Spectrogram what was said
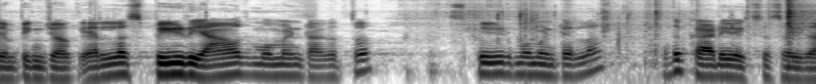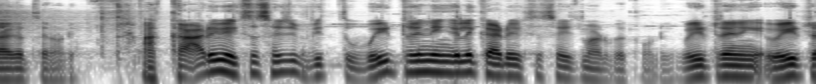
ಜಂಪಿಂಗ್ ಜಾಗ್ ಎಲ್ಲ ಸ್ಪೀಡ್ ಯಾವ್ದು ಮೂಮೆಂಟ್ ಆಗುತ್ತೋ ಸ್ಪೀಡ್ ಮೂಮೆಂಟ್ ಎಲ್ಲ ಅದು ಕಾರ್ಡಿಯೋ ಎಕ್ಸಸೈಸ್ ಆಗುತ್ತೆ ನೋಡಿ. ಆ ಕಾರ್ಡಿಯೋ ಎಕ್ಸಸೈಸ್ ವಿತ್ ವೆಯ್ಟ್ ಟ್ರೈನಿಂಗಲ್ಲಿ ಕಾರ್ಡಿಯೋ ಎಕ್ಸಸೈಸ್ ಮಾಡಬೇಕು ನೋಡಿ. ವೆಯ್ಟ್ ಟ್ರೈನಿಂಗ್ ವೆಯ್ಟ್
